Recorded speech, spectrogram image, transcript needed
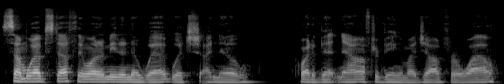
Some web stuff. They wanted me to know web, which I know quite a bit now after being in my job for a while.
